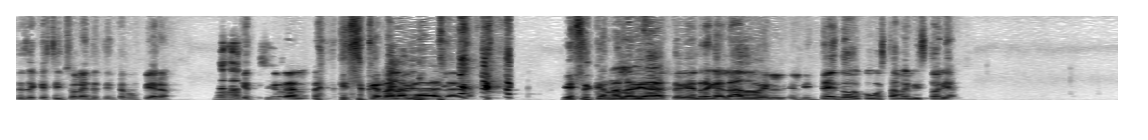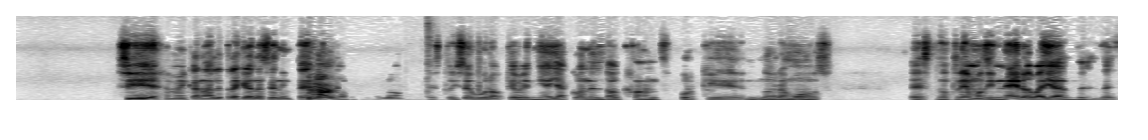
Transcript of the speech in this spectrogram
desde que este insolente te interrumpiera, Ajá, que tu sí. carnal, que su carnal había, la- que su carnal había, te habían regalado el, el Nintendo, ¿o ¿cómo estaba la historia? Sí, a mi canal le trajeron ese Nintendo como regalo. Estoy seguro que venía ya con el Dog Hunt porque no éramos, es- no teníamos dinero, vaya, de, de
